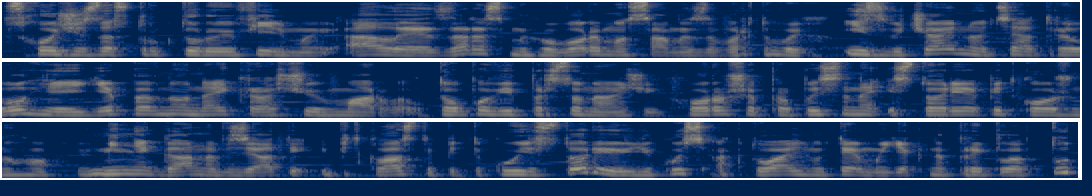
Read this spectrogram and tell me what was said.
схожі за структурою фільми. Але зараз ми говоримо саме за вартових. І звичайно, ця трилогія є певно найкращою в Марвел. Топові персонажі, хороше прописана історія під кожного, вміння Гана взяти і підкласти під таку історію якусь актуальну тему. Як, наприклад, тут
